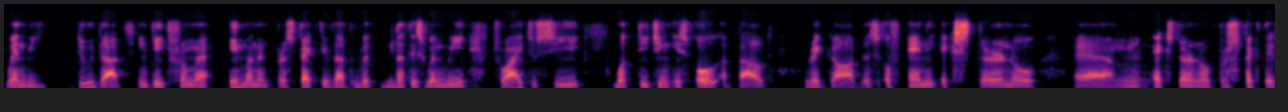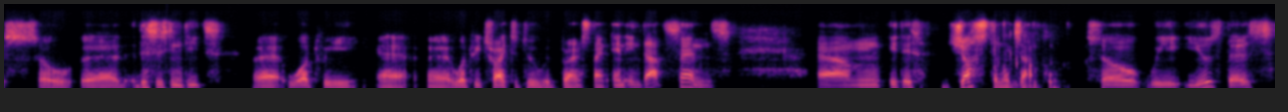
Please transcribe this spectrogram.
when we do that indeed from an immanent perspective, that, that is when we try to see what teaching is all about, regardless of any external um, external perspectives. So uh, this is indeed uh, what we uh, uh, what we try to do with Bernstein, and in that sense, um, it is just an example. So we use this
